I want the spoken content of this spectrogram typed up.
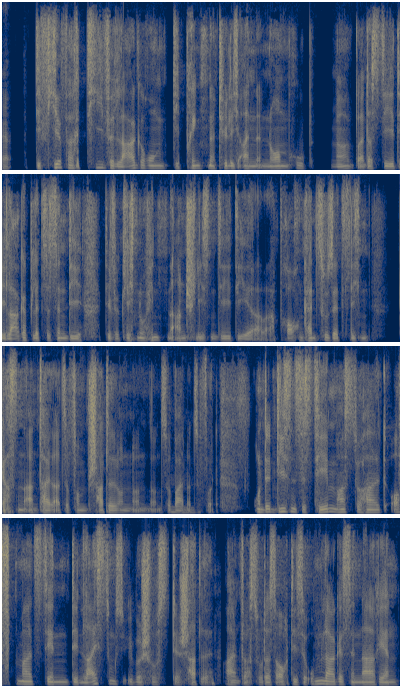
Ja. Die vierfach tiefe Lagerung, die bringt natürlich einen enormen Hub. Ne, weil das die, die Lagerplätze sind, die, die wirklich nur hinten anschließen, die, die brauchen keinen zusätzlichen Gassenanteil, also vom Shuttle und, und, und so weiter und mhm. so fort. Und in diesen Systemen hast du halt oftmals den, den Leistungsüberschuss der Shuttle einfach so, dass auch diese Umlageszenarien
